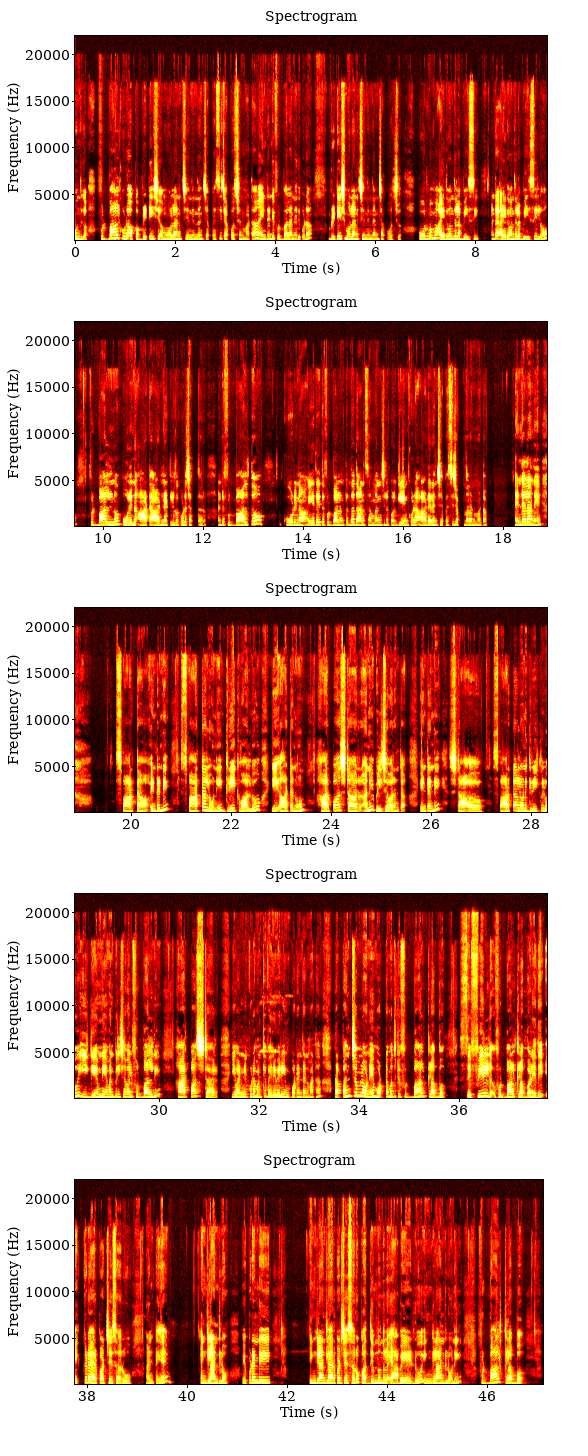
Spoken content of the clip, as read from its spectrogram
ముందుగా ఫుట్బాల్ కూడా ఒక బ్రిటిష్ మూలానికి చెందిందని చెప్పేసి చెప్పొచ్చు అనమాట ఏంటంటే ఫుట్బాల్ అనేది కూడా? బ్రిటిష్ మూలానికి చెందిందని చెప్పవచ్చు. పూర్వం ఐదు వందల బీసీ అంటే ఐదు వందల బీసీలో ఫుట్బాల్ను పోలిన ఆట ఆడినట్లుగా కూడా చెప్తారు. అంటే ఫుట్బాల్తో కూడిన ఏదైతే ఫుట్బాల్ ఉంటుందో దానికి సంబంధించిన గేమ్ కూడా ఆడారని చెప్పేసి చెప్తున్నారు అనమాట అండ్ అలానే స్పార్టా ఏంటండి? స్పార్టాలోని గ్రీక్ వాళ్ళు ఈ ఆటను హార్పా స్టార్ అని పిలిచేవారంట. ఏంటండి? స్టా స్పార్టాలోని గ్రీకులు ఈ గేమ్ని ఏమని పిలిచేవాళ్ళు? ఫుట్బాల్ని హార్పా స్టార్ ఇవన్నీ కూడా మనకి వెరీ వెరీ ఇంపార్టెంట్ అనమాట ప్రపంచంలోనే మొట్టమొదటి football club Sheffield football club అనేది ఎక్కడ ఏర్పాటు చేశారు అంటే ఇంగ్లాండ్లో. ఎప్పుడండి? ఇంగ్లాండ్లో ఏర్పాటు చేశారు? పద్దెనిమిది వందల యాభై ఏడు ఇంగ్లాండ్లోని ఫుట్బాల్ క్లబ్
